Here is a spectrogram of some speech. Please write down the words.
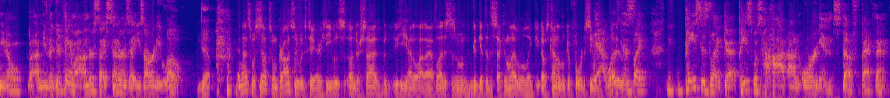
you know. I mean, the good thing about undersized center is that he's already low. Yep. And that's what sucks when Grasu was here. He was undersized, but he had a lot of athleticism, could get to the second level. Like I was kind of looking forward to seeing Yeah, what well, he it's could do. because like Pace is like uh, Pace was hot on Oregon stuff back then.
